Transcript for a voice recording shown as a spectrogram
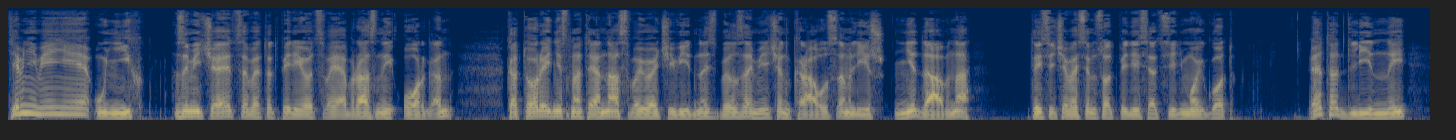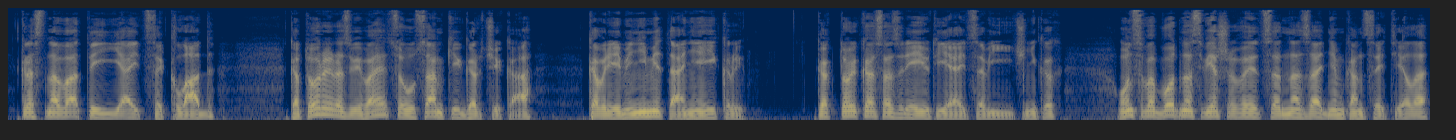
тем не менее у них замечается в этот период своеобразный орган, который, несмотря на свою очевидность, был замечен Краусом лишь недавно – 1857 год. Это длинный, красноватый яйцеклад, который развивается у самки горчака ко времени метания икры. Как только созреют яйца в яичниках, он свободно свешивается на заднем конце тела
